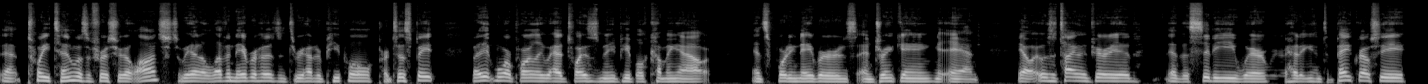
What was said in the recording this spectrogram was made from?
that 2010 was the first year it launched. We had 11 neighborhoods and 300 people participate. But I think more importantly, we had twice as many people coming out and supporting neighbors and drinking. And, you know, it was a time and period in the city where we were heading into bankruptcy.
